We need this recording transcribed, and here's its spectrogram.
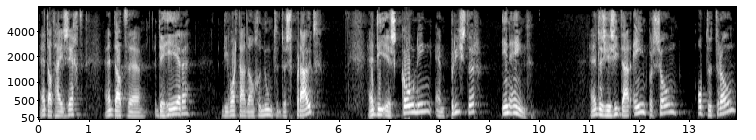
hè, dat hij zegt hè, dat uh, de Heere, die wordt daar dan genoemd de spruit, die is koning en priester in één. dus je ziet daar één persoon op de troon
